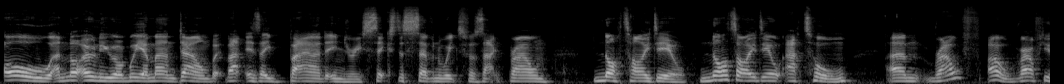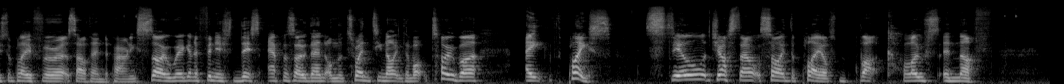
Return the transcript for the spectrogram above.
Oh, and not only are we a man down, but that is a bad injury. Six to seven weeks for Zach Brown. Not ideal. Not ideal at all. Um, Ralph? Oh, Ralph used to play for uh, Southend apparently. So we're going to finish this episode then on the 29th of October, 8th place. Still just outside the playoffs, but close enough.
